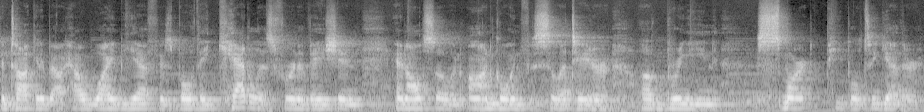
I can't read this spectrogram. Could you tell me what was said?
and talking about how YBF is both a catalyst for innovation and also an ongoing facilitator of bringing smart people together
